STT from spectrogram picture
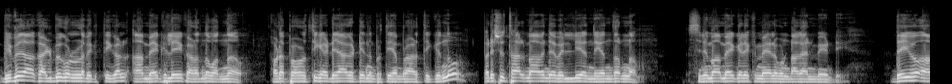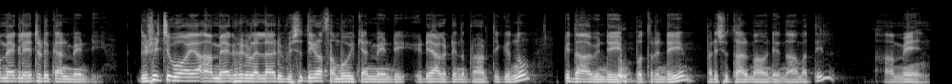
വിവിധ കഴിവുകളുള്ള വ്യക്തികൾ ആ മേഖലയിൽ കടന്നു വന്ന് അവിടെ പ്രവർത്തിക്കാൻ ഇടയാകട്ടെ എന്ന് പ്രത്യേകം പ്രാർത്ഥിക്കുന്നു. പരിശുദ്ധാത്മാവിന്റെ വലിയ നിയന്ത്രണം സിനിമാ മേഖലയ്ക്ക് മേലെ ഉണ്ടാകാൻ വേണ്ടി ദൈവം ആ മേഖല ഏറ്റെടുക്കാൻ വേണ്ടി ദുഷിച്ചുപോയ ആ മേഖലകളെല്ലാവരും വിശുദ്ധീകരണം സംഭവിക്കാൻ വേണ്ടി ഇടയാകട്ടെ എന്ന് പ്രാർത്ഥിക്കുന്നു. പിതാവിന്റെയും പുത്രന്റെയും പരിശുദ്ധാത്മാവിന്റെയും നാമത്തിൽ ആമേൻ.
